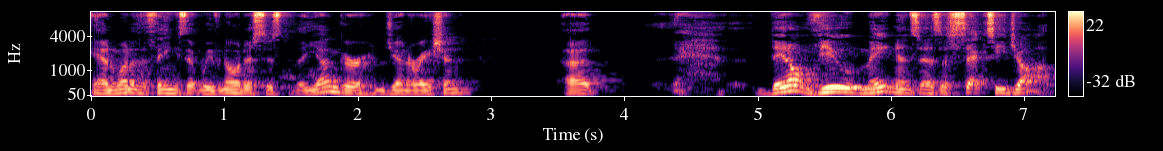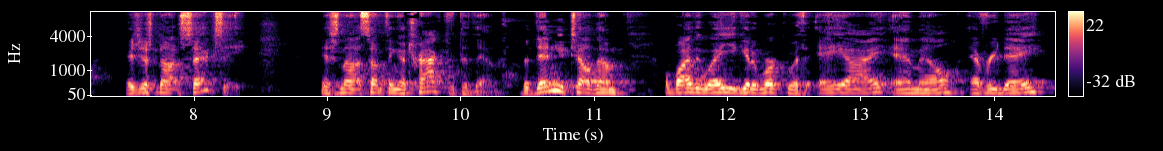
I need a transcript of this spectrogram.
And one of the things that we've noticed is the younger generation, uh, they don't view maintenance as a sexy job. It's just not sexy. It's not something attractive to them. But then you tell them, oh, by the way, you get to work with AI, ML every day.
